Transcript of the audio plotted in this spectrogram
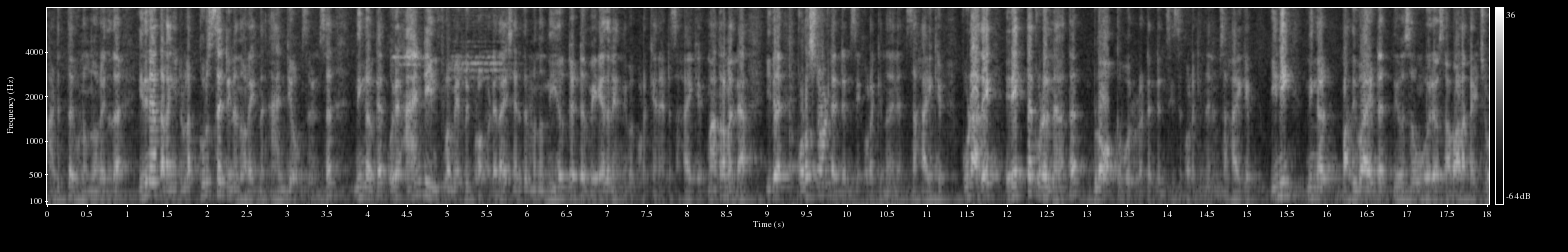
അടുത്ത ഗുണം എന്ന് പറയുന്നത് ഇതിനകത്ത് അടങ്ങിയിട്ടുള്ള കുർസെറ്റിൻ എന്ന് പറയുന്ന ആന്റി ഓക്സിഡൻസ് നിങ്ങൾക്ക് ഒരു ആന്റി ഇൻഫ്ലമേറ്ററി പ്രോപ്പർട്ടി അതായത് ശരീരത്തിലുള്ള നീർക്കെട്ട് വേദന എന്നിവ കുറയ്ക്കാനായിട്ട് സഹായിക്കും. മാത്രമല്ല ഇത് കൊളസ്ട്രോൾ ടെൻഡൻസി കുറയ്ക്കുന്നതിന് സഹായിക്കും. കൂടാതെ രക്തക്കുഴലിനകത്ത് ബ്ലോക്ക് പോലുള്ള ടെൻഡൻസീസ് കുറയ്ക്കുന്നതിനും സഹായിക്കും. ഇനി നിങ്ങൾ പതിവായിട്ട് ദിവസവും ഓരോ സവാള കഴിച്ചുകൊണ്ട്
